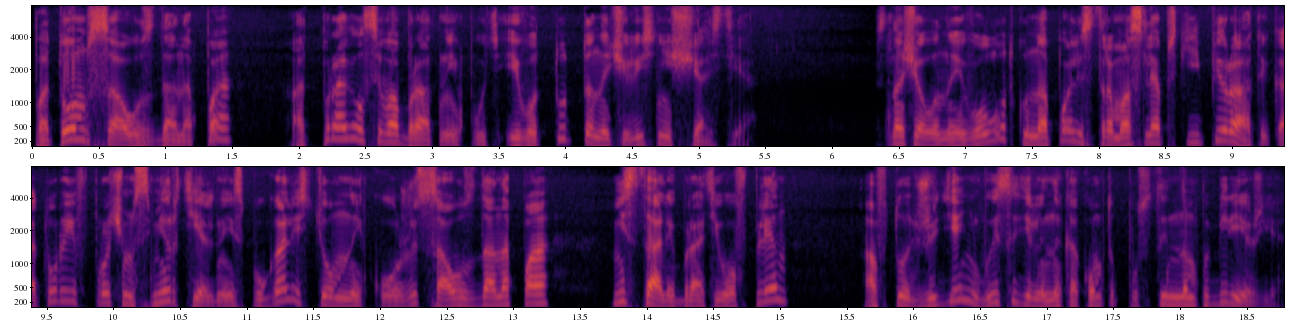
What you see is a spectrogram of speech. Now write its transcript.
Потом Саус Данапа отправился в обратный путь, и вот тут-то начались несчастья. Сначала на его лодку напали стромослябские пираты, которые, впрочем, смертельно испугались темной кожи Саус Данапа, не стали брать его в плен, а в тот же день высадили на каком-то пустынном побережье.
